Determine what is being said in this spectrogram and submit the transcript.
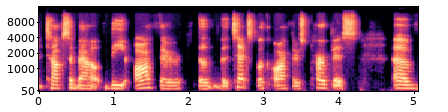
it talks about the author, the, the textbook author's purpose of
